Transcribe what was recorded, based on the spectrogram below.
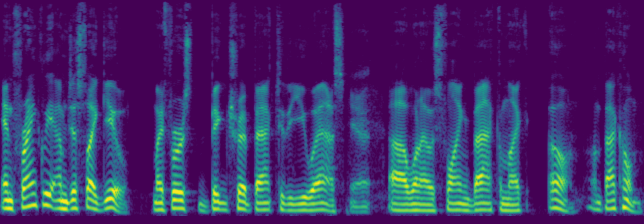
And frankly, I'm just like you. My first big trip back to the U.S., Yeah. uh, when I was flying back, I'm like, oh, I'm back home.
